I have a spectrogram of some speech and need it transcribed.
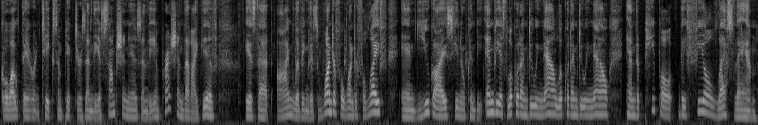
go out there and take some pictures and the assumption is and the impression that I give is that I'm living this wonderful, wonderful life, and you guys, you know, can be envious. Look what I'm doing now. Look what I'm doing now. And the people, they feel less than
